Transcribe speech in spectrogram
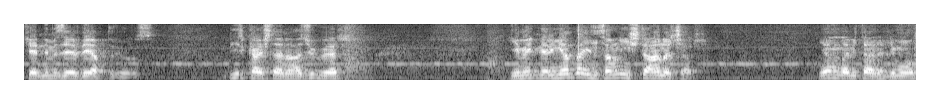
Kendimiz evde yaptırıyoruz. Birkaç tane acı biber. Yemeklerin yanında insanın iştahını açar. Yanına bir tane limon.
